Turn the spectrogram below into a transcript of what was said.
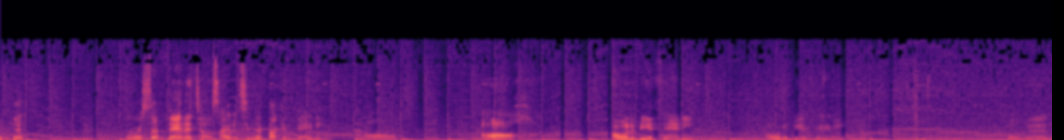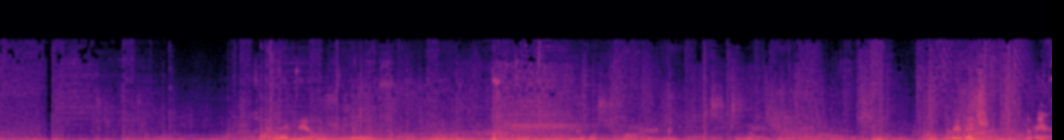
Where's their Thanatos? I haven't seen their fucking Fanny at all. Oh, I want to be a Fanny. I want to be a Fanny. So bad. Sorry, I want to be a Ruby Rose. Come here, bitch. Come here.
